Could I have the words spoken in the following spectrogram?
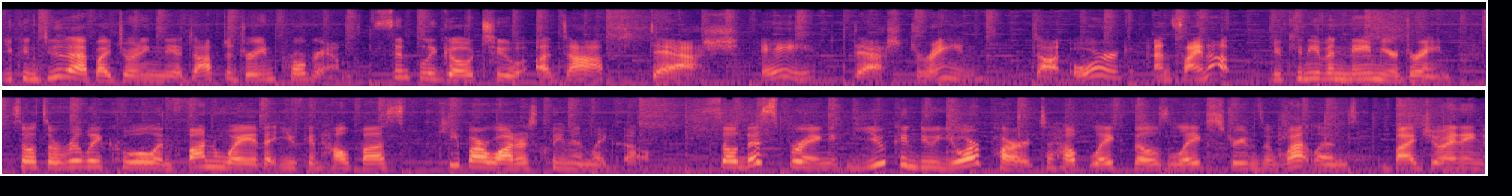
You can do that by joining the Adopt a Drain program. Simply go to adopt-a-drain.org and sign up. You can even name your drain. So it's a really cool and fun way that you can help us keep our waters clean in Lakeville. So this spring, you can do your part to help Lakeville's lakes, streams, and wetlands by joining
